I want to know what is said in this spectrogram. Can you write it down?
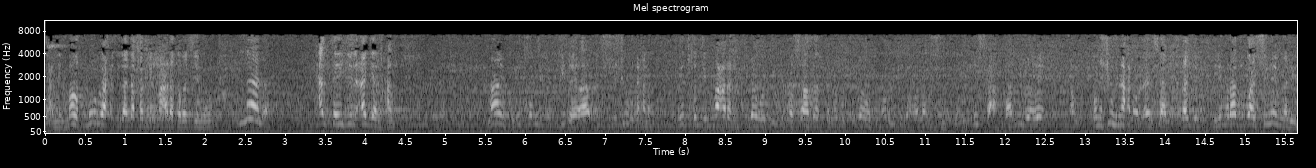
يعني الموت مو الواحد إذا دخل في المعركة بس يموت. لا لا. حتى يجي الأجل حق. ما يمكن يدخل كذا نشوف نحن يدخل في المعركة كذا وتجي الرصاصات تمر كذا وتمر كذا ولا تصير يعني لسه باقي له إيه؟ ونشوف نحن الإنسان. رجل يمرض يقعد سنين مريض.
